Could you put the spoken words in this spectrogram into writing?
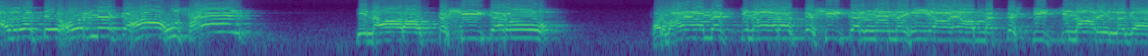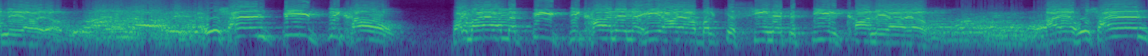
हज़रत हुर ने कहा हुसैन किनारा कशी करो। फरमाया, मैं किनारा कशी करने नहीं आया, मैं कश्ती किनारे लगाने आया हुसैन पीठ दिखाओ। फरमाया, मैं पीठ दिखाने नहीं आया, बल्कि सीने पे तीर खाने आया हूँ। आए हुसैन,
